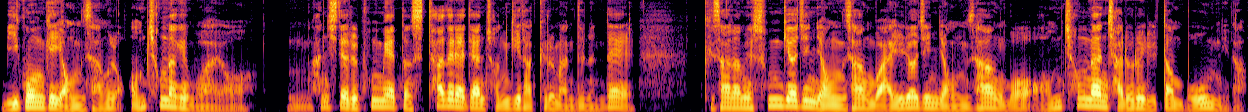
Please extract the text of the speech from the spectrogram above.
미공개 영상을 엄청나게 모아요. 음, 한 시대를 풍미했던 스타들에 대한 전기 다큐를 만드는데 그 사람의 숨겨진 영상, 뭐 알려진 영상, 뭐 엄청난 자료를 일단 모읍니다.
